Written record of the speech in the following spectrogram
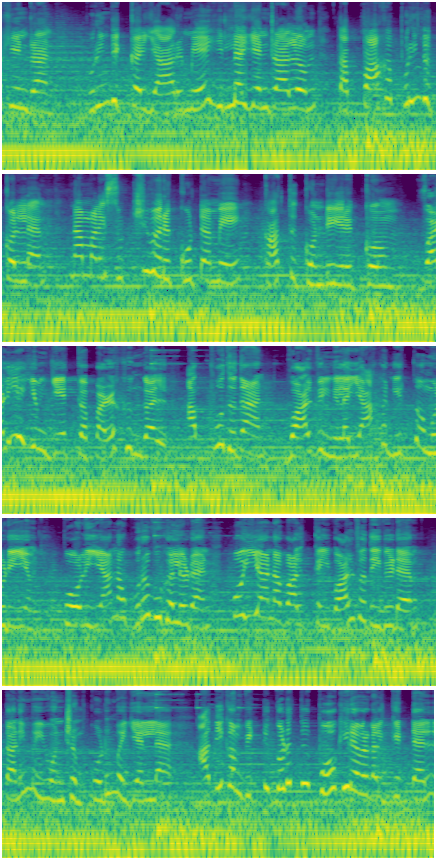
ஆகின்றான். புரிந்திக்க யாருமே இல்லை என்றாலும் தப்பாக புரிந்து கொள்ள நம்மளை சுற்றி ஒரு கூட்டமே காத்து கொண்டு இருக்கும். வழியையும் ஏற்க பழகுங்கள். அப்போதுதான் வாழ்வில் நிலையாக நிற்க முடியும். போலியான உறவுகளுடன் பொய்யான வாழ்க்கை வாழ்வதை விட தனிமை ஒன்றும் கொடுமை அல்ல அதிகம் விட்டு கொடுத்து போகிறவர்கள் கிட்டல்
